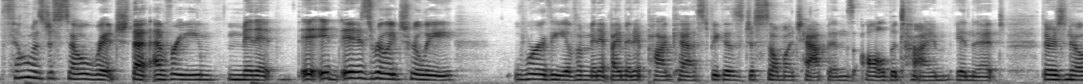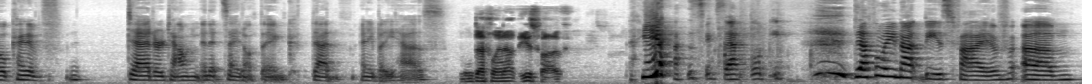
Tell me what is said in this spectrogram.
film is just so rich that every minute it, it is really truly worthy of a minute by minute podcast because just so much happens all the time in it. There's no kind of dead or down minutes, I don't think, that anybody has. Well, definitely not these five. yes, exactly. definitely not these five. Um,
